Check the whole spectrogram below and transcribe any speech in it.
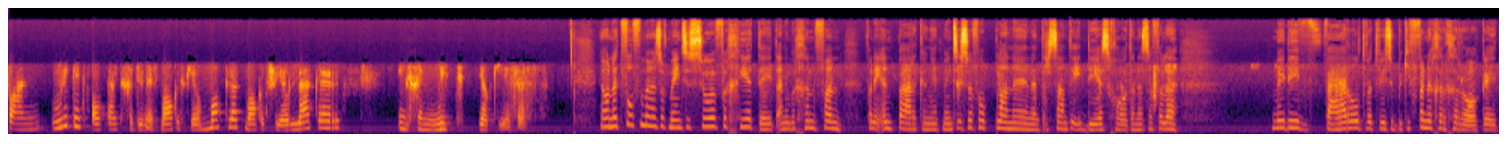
van hoe dit net altyd gedoen is. Maak dit vir jou maklik, maak dit vir jou lekker en geniet jou keuses. Ja, net voel vir my asof mense so vergeet het aan die begin van van die inperking het mense soveel planne en interessante idees gehad en asof hulle met die wêreld wat weer so 'n bietjie vinniger geraak het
